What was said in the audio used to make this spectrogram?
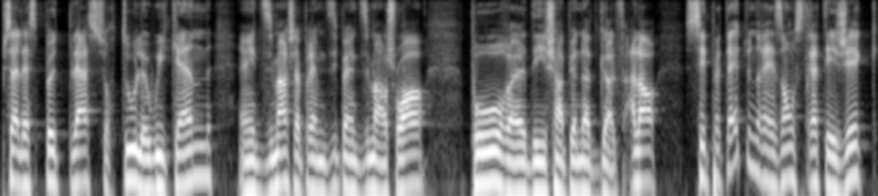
Puis ça laisse peu de place, surtout le week-end, un dimanche après-midi puis un dimanche soir, pour euh, des championnats de golf. Alors, c'est peut-être une raison stratégique.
